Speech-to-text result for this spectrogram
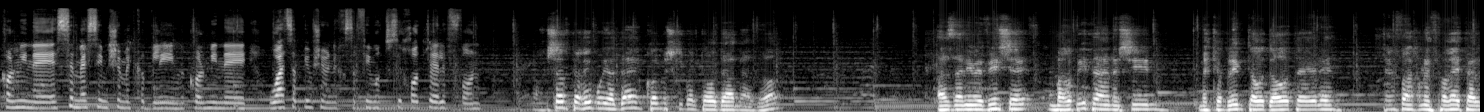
כל מיני אס.אם.אסים שמקבלים, וכל מיני וואטסאפים שנחשפים או שיחות טלפון. עכשיו תרימו ידיים כל מי שקיבל את ההודעה מהדואר. אז אני מבין שמרבית האנשים מקבלים את ההודעות האלה. תכף אנחנו נפרט על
